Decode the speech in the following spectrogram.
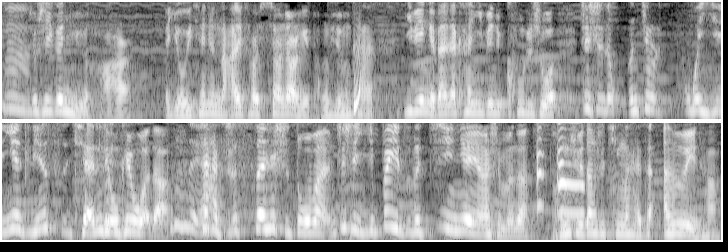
嗯就是一个女孩儿，有一天就拿了一条项链给同学们看，一边给大家看，一边就哭着说：“这是嗯就是我爷爷临死前留给我的 的，价值三十多万，这是一辈子的纪念呀什么的。”同学当时听了还在安慰他，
